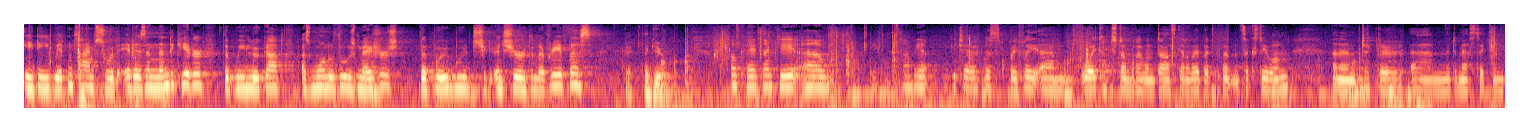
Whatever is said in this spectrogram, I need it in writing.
ED waiting time. So it, it is an indicator that we look at as one of those measures that we would ensure delivery of this. Okay, thank you. Okay, thank you. Um, Abby, yeah. Thank you, Chair. Just briefly, um, Roy touched on what I wanted to ask anyway about Commitment 61, and in particular um, the domestic and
